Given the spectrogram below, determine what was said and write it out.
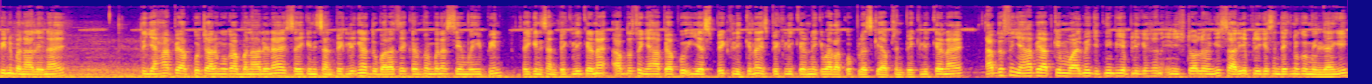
पिन बना लेना है। तो यहाँ पे आपको चार अंकों का बना लेना है, सही के निशान पे क्लिक करना, दोबारा से कंफर्म करना सेम वही पिन सही के निशान पे क्लिक करना है। अब दोस्तों यहाँ पे आपको यस पे क्लिक करना है, इस पे क्लिक करने के बाद आपको प्लस के ऑप्शन पे क्लिक करना है। अब दोस्तों यहाँ पे आपके मोबाइल में जितनी भी एप्लीकेशन इंस्टॉल होंगी, सारी एप्लीकेशन देखने को मिल जाएँगी।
